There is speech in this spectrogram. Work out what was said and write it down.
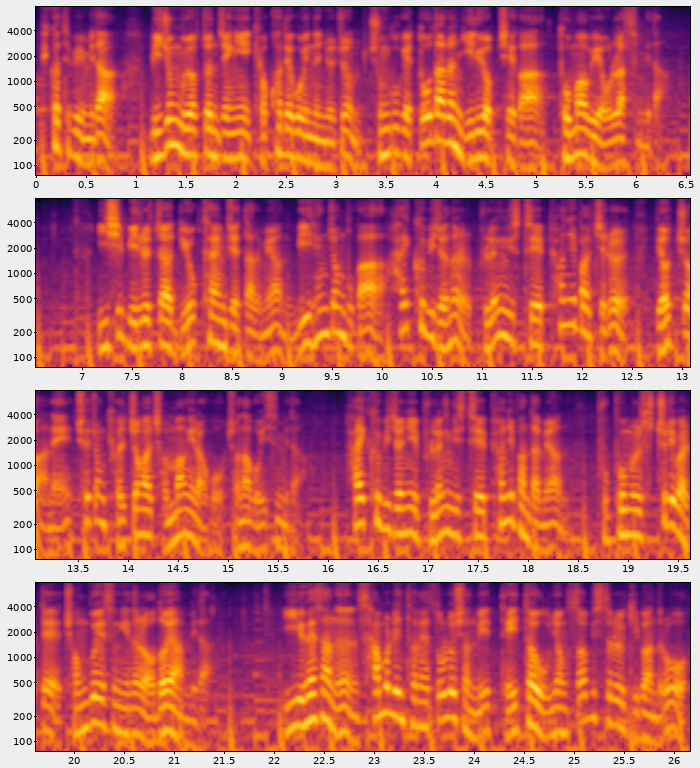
피커TV입니다. 미중 무역 전쟁이 격화되고 있는 요즘 중국의 또 다른 1위 업체가 도마 위에 올랐습니다. 21일자 뉴욕타임즈에 따르면 미 행정부가 하이크 비전을 블랙리스트에 편입할지를 몇 주 안에 최종 결정할 전망이라고 전하고 있습니다. 하이크 비전이 블랙리스트에 편입한다면 부품을 수출입할 때 정부의 승인을 얻어야 합니다. 이 회사는 사물 인터넷 솔루션 및 데이터 운영 서비스를 기반으로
